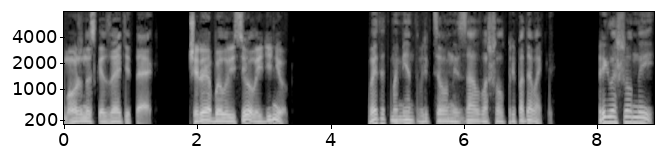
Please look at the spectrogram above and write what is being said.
Можно сказать и так. Вчера был веселый денек. В этот момент в лекционный зал вошел преподаватель. приглашенный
